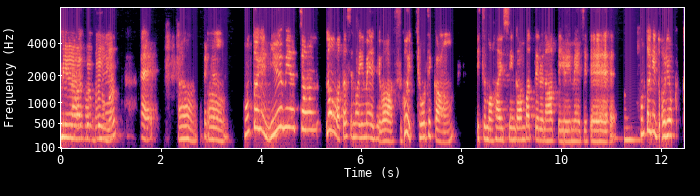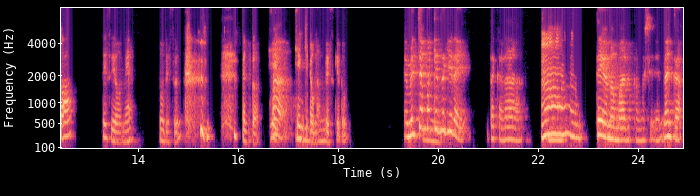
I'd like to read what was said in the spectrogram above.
ミュー枠ブーム、はい。うん。うん。本当にミュウミュウちゃんの私のイメージは、すごい長時間、いつも配信頑張ってるなっていうイメージで、うん、本当に努力家ですよね。そうです？なんか、まあ、謙虚なんですけど。めっちゃ負けず嫌いだから、うん、っていうのもあるかもしれん。なんか、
